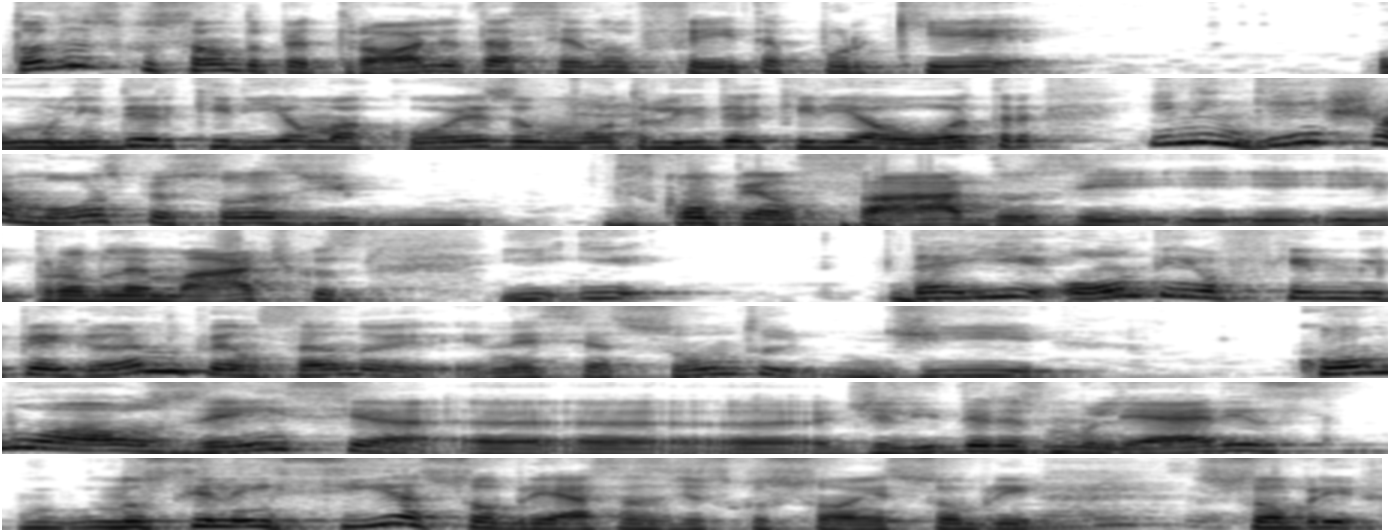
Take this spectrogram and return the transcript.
toda a discussão do petróleo está sendo feita porque um líder queria uma coisa, um é. outro líder queria outra, e ninguém chamou as pessoas de descompensados e, e, e problemáticos. E, Daí, ontem eu fiquei me pegando pensando nesse assunto de como a ausência uh, uh, de líderes mulheres nos silencia sobre essas discussões, sobre, sobre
